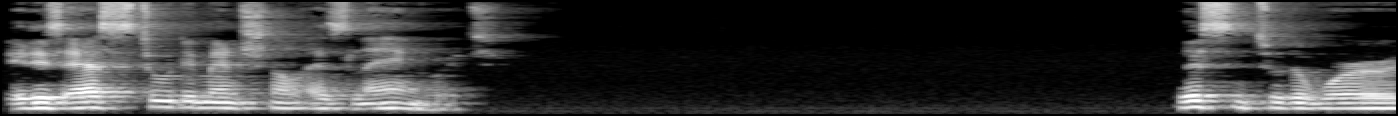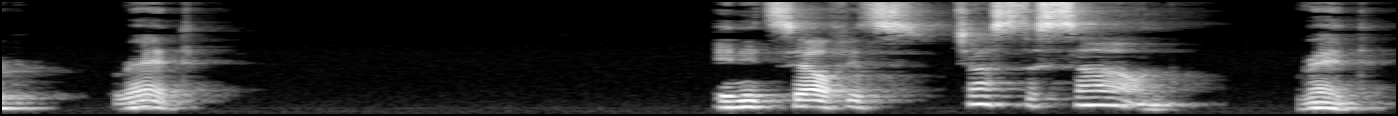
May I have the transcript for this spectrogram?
It is as two dimensional as language. Listen to the word red. In itself, it's just a sound, red.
